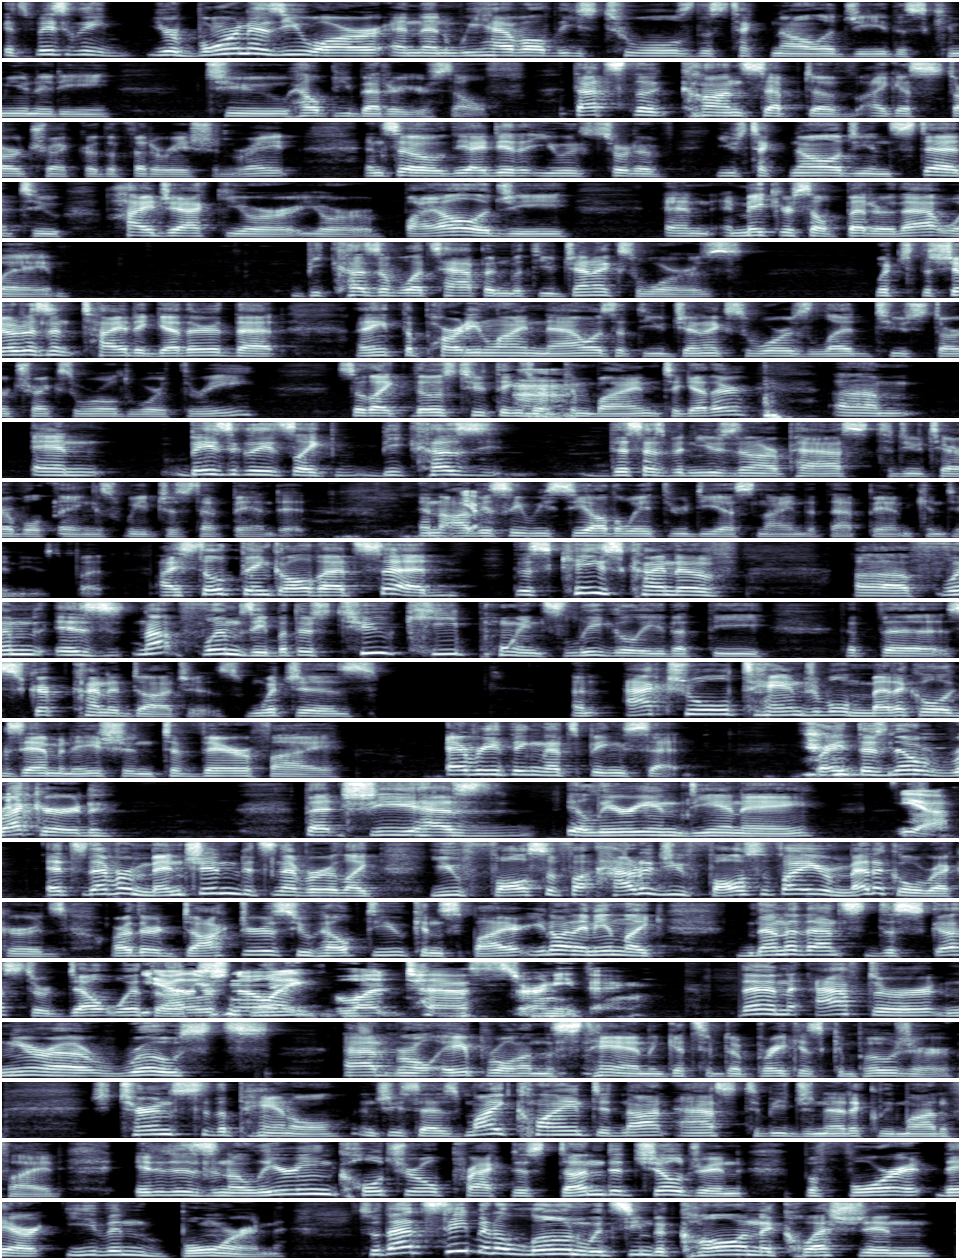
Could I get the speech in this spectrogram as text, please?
it's basically you're born as you are, and then we have all these tools, this technology, this community to help you better yourself. That's the concept of, I guess, Star Trek or the Federation, right? And so the idea that you would sort of use technology instead to hijack your your biology and, and make yourself better that way because of what's happened with eugenics wars, which the show doesn't tie together. That I think the party line now is that the eugenics wars led to Star Trek's World War Three. So like those two things are Mm. combined together, um, and basically it's like because this has been used in our past to do terrible things, we just have banned it. And obviously, we see all the way through DS9 that that ban continues. But I still think, all that said, this case kind of uh, flim is not flimsy, but there's two key points legally that the that the script kind of dodges, which is an actual tangible medical examination to verify everything that's being said. Right? there's no record that she has Illyrian DNA Yeah. it's never mentioned it's never like you falsify how did you falsify your medical records are there doctors who helped you conspire you know what i mean like none of that's discussed or dealt with Yeah. There's no like blood tests or anything. then after neera roasts Admiral April on the stand and gets him to break his composure. She turns to the panel and she says, My client did not ask to be genetically modified. It is an Illyrian cultural practice done to children before they are even born. So that statement alone would seem to call into question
